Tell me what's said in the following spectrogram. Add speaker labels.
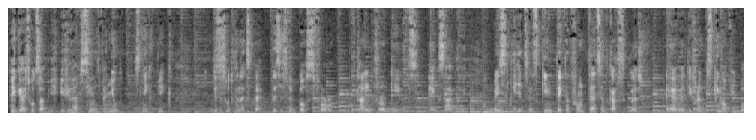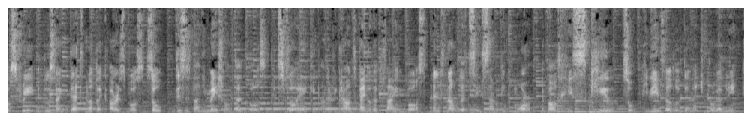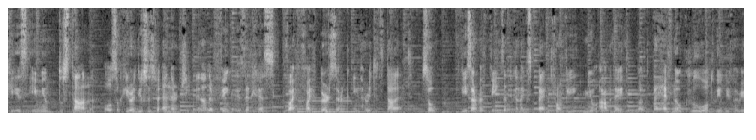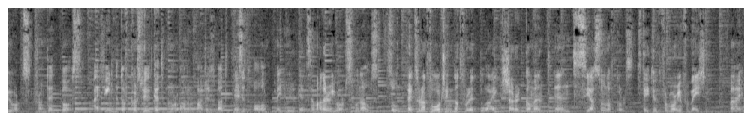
Speaker 1: Hey guys, what's up? If you have seen the new sneak peek, this is what you can expect. This is the boss for Cunning for Guilds. Exactly. Basically, it's the skin taken from Tencent Castle Clash. They have a different skin of the boss 3. It looks like that, not like ours boss. So this is the animation of that boss. It's floating under the ground, kind of a flying boss. And now let's say something more about his skill. So he deals a lot of damage, probably. He is immune to stun. Also he reduces the energy. Another thing is that he has 5-5 Berserk inherited talent. So these are the things that you can expect from the new update, but I have no clue what will be the rewards from that boss. I think that of course we'll get more honor badges, but is it all? Maybe we'll get some other rewards, who knows. So thanks a lot for watching, don't forget to like, share, comment and see you soon of course. Stay tuned for more information. Bye!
